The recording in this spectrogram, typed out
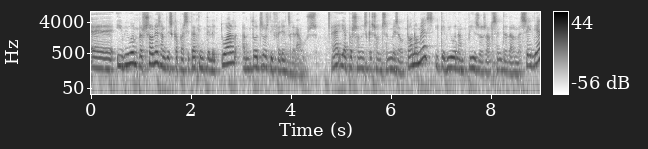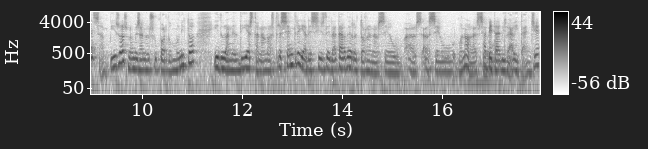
Eh, hi viuen persones amb discapacitat intel·lectual amb tots els diferents graus. Eh? Hi ha persones que són més autònomes i que viuen en pisos al centre d'Almacelles, en pisos, només amb el suport d'un monitor, i durant el dia estan al nostre centre i a les 6 de la tarda retornen al seu, al, al seu, bueno, al seu habitatge. habitatge.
